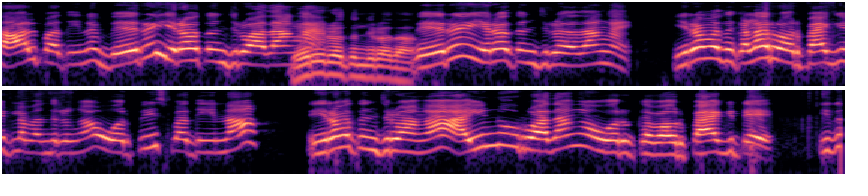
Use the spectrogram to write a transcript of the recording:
சால் பாத்தீங்கன்னா வெறும் இருபத்தஞ்சு ரூபா தாங்க. வெறும் இருபத்தஞ்சு ரூபா தான். வெறும் இருபத்தஞ்சு ரூபா தாங்க. இருபது கலர் ஒரு பாக்கெட்ல வந்துருங்க. ஒரு பீஸ் பாத்தீங்கன்னா இருபத்தஞ்சு ரூபாங்க. ஐநூறு ரூபா தாங்க ஒரு ஒரு பாக்கெட்டு. இது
